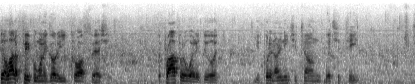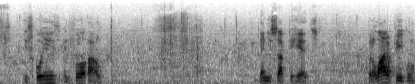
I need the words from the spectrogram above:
See, a lot of people, when they go to eat crawfish, the proper way to do it, you put it underneath your tongue with your teeth. You squeeze and pull out. Then you suck the heads. But a lot of people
